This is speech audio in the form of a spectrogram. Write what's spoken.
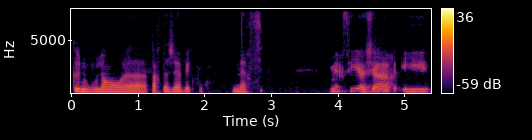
que nous voulons partager avec vous. Merci. Merci, Ajar. Et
